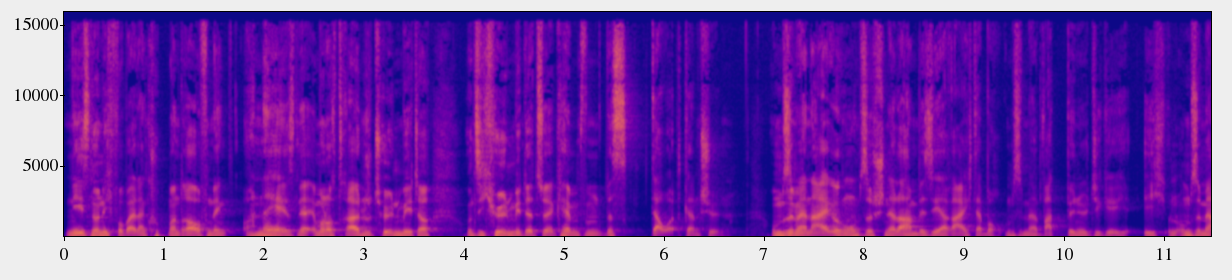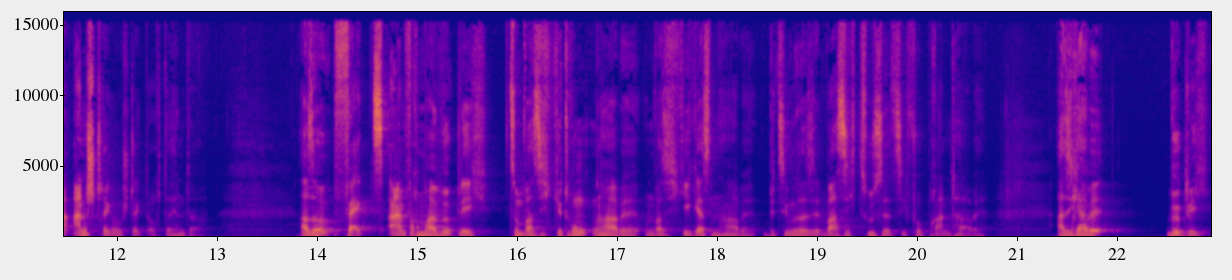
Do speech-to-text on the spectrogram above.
nee, ist noch nicht vorbei. Dann guckt man drauf und denkt, oh nee, es sind ja immer noch 300 Höhenmeter und sich Höhenmeter zu erkämpfen, das dauert ganz schön. Umso mehr Neigung, umso schneller haben wir sie erreicht, aber auch umso mehr Watt benötige ich und umso mehr Anstrengung steckt auch dahinter. Also Facts einfach mal wirklich zum, was ich getrunken habe und was ich gegessen habe, beziehungsweise was ich zusätzlich verbrannt habe. Also ich habe wirklich,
